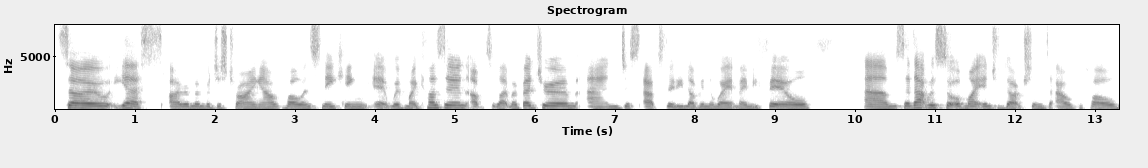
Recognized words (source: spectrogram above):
So yes, I remember just trying alcohol and sneaking it with my cousin up to like my bedroom and just absolutely loving the way it made me feel. Um, so that was sort of my introduction to alcohol.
